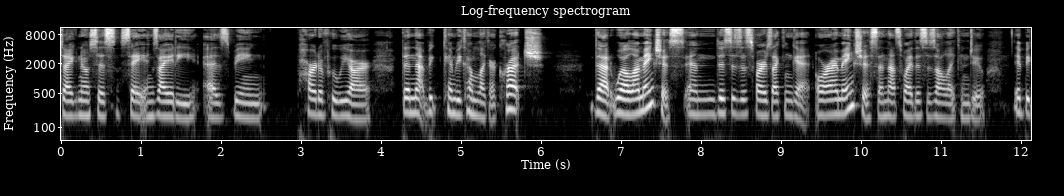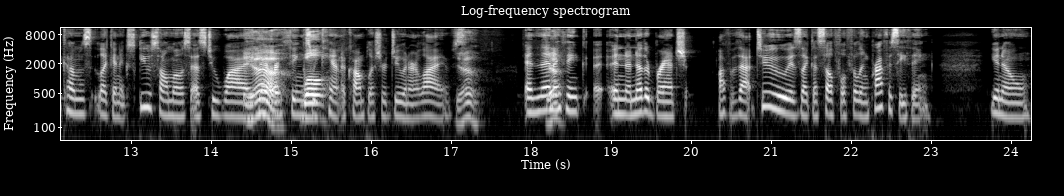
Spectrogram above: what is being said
diagnosis, say anxiety, as being part of who we are, then that be- can become like a crutch. That well, I'm anxious, and this is as far as I can get, or I'm anxious, and that's why this is all I can do. It becomes like an excuse almost as to why there are things well- we can't accomplish or do in our lives. Yeah. And then I think uh, in another branch off of that too is like a self fulfilling prophecy thing. You know,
